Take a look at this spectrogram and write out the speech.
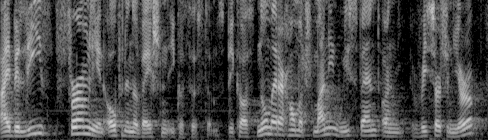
I believe firmly in open innovation ecosystems because no matter how much money we spend on research in Europe,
